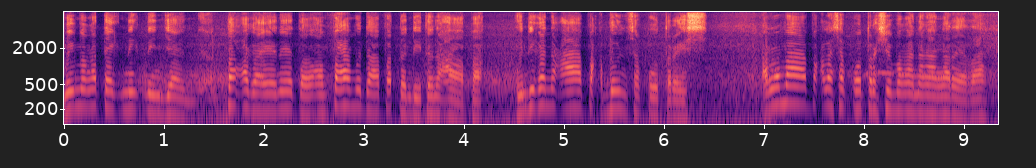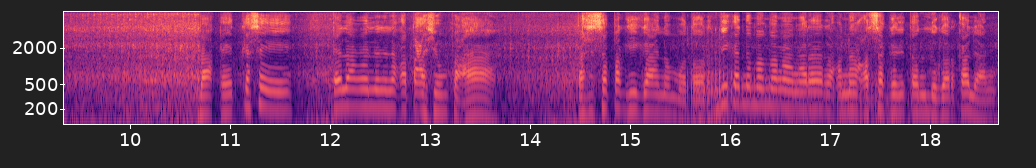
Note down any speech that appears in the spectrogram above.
may mga technique din dyan. Pakagaya nito, ang paa mo dapat nandito nakaapak. Hindi ka nakaapak dun sa putres. Ang umaapak lang sa putres yung mga nangangarera. Bakit? Kasi kailangan na nakataas yung paa. Kasi sa paghiga ng motor, hindi ka naman mangangarera kung nasa ganitong lugar ka lang,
